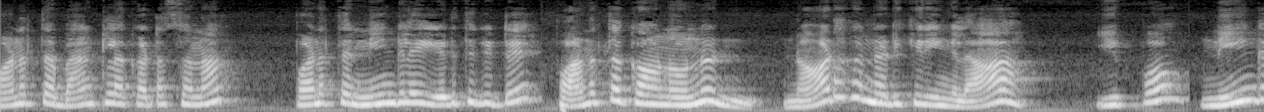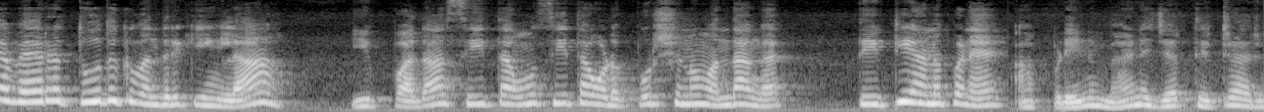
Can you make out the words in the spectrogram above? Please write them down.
பணத்தை பேங்க்ல கட்ட சொன்னா பணத்தை நீங்களே எடுத்துக்கிட்டு பணத்தை காணோம்னு நாடகம் நடிக்கிறீங்களா? இப்போ நீங்க வேற தூதுக்கு வந்திருக்கீங்களா? இப்பதான் சீதாவும் சீதாவோட புருஷனும் வந்தாங்க. திட்டி அனுப்புனேன் அப்படின்னு மேனேஜர் திட்டுறாரு.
